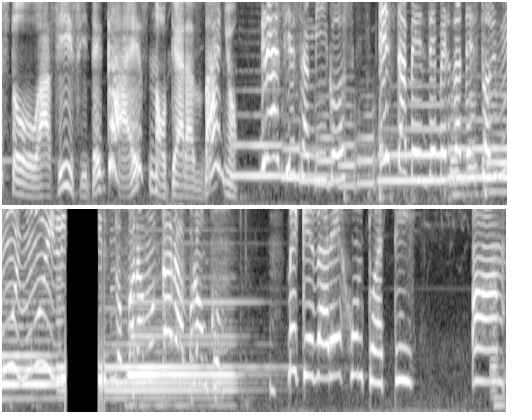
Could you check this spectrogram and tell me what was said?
Listo, así si te caes no te harás daño. Gracias, amigos. Esta vez de verdad estoy muy, muy listo para montar a Bronco. Me quedaré junto a ti. Um,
